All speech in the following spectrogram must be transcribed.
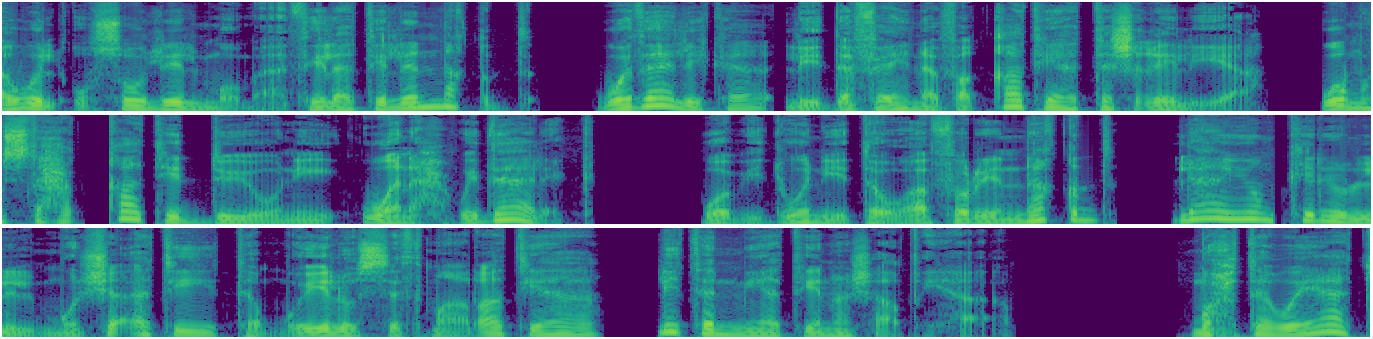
أو الأصول المماثلة للنقد وذلك لدفع نفقاتها التشغيلية ومستحقات الديون ونحو ذلك وبدون توافر النقد لا يمكن للمنشأة تمويل استثماراتها لتنمية نشاطها. محتويات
